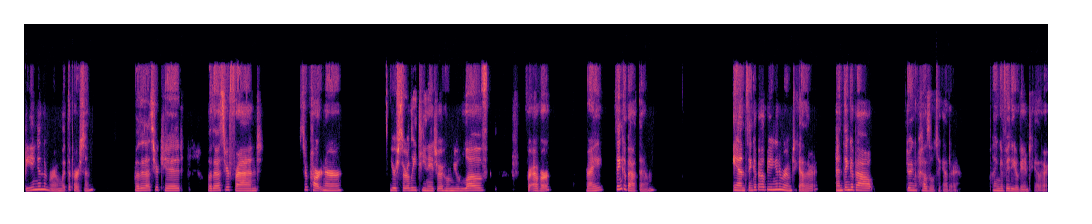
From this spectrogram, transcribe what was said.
being in the room with the person, whether that's your kid, whether that's your friend, it's your partner, your surly teenager whom you love forever, right? Think about them and think about being in a room together and think about doing a puzzle together, playing a video game together.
